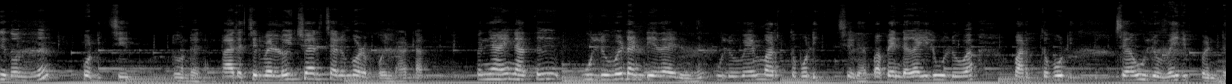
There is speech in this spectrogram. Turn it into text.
ഇതൊന്ന് പൊടിച്ച് ഇട്ടുകൊണ്ടുവരാം അപ്പം അരച്ചിട്ട് വെള്ളം ഒഴിച്ച് അരച്ചാലും കുഴപ്പമില്ല കേട്ടോ. അപ്പം ഞാൻ അതിനകത്ത് ഉലുവ ഇടേണ്ടതായിരുന്നു. ഉലുവയും വറുത്ത് പൊടിച്ചിടുക. അപ്പം അപ്പം എന്റെ കയ്യിൽ ഉലുവ വറുത്ത് പൊടിച്ച ഉലുവ ഇരിപ്പുണ്ട്.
